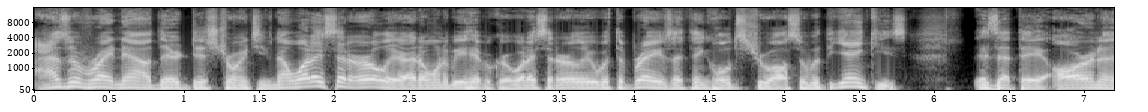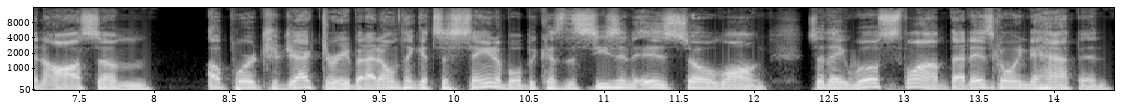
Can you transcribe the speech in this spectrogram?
as of right now, they're destroying teams. Now, what I said earlier, I don't want to be a hypocrite. What I said earlier with the Braves, I think holds true also with the Yankees, is that they are in an awesome upward trajectory, but I don't think it's sustainable because the season is so long. So they will slump. That is going to happen.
